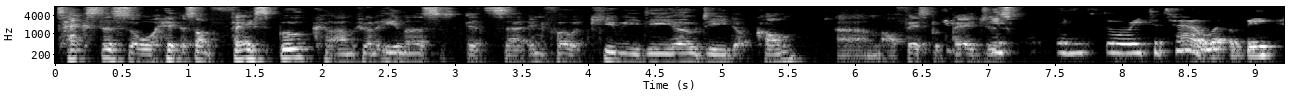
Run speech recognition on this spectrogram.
text us or hit us on Facebook. Um, if you want to email us, it's uh, info at qedod.com. Um, our Facebook page is Interesting story to tell. That would be.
